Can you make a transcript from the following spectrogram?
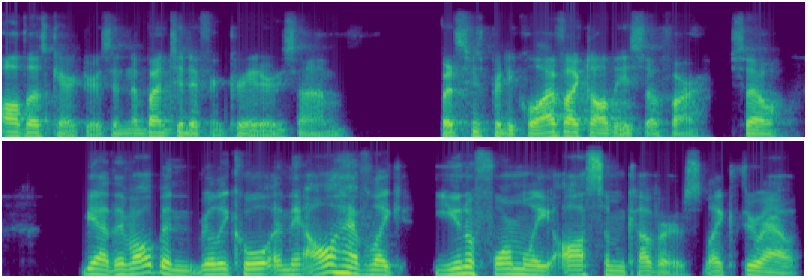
all those characters and a bunch of different creators. Um, but it seems pretty cool. I've liked all these so far. So Yeah, they've all been really cool, and they all have like uniformly awesome covers, like throughout.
